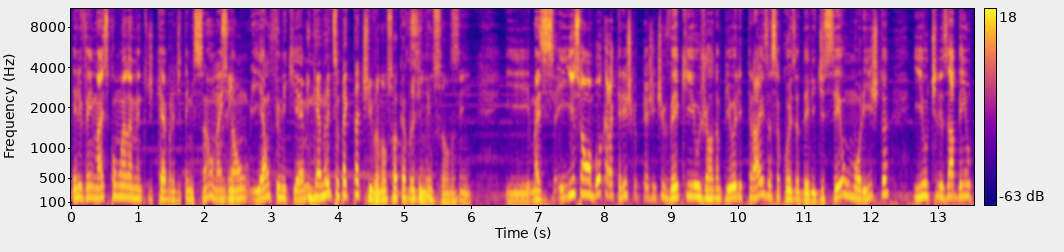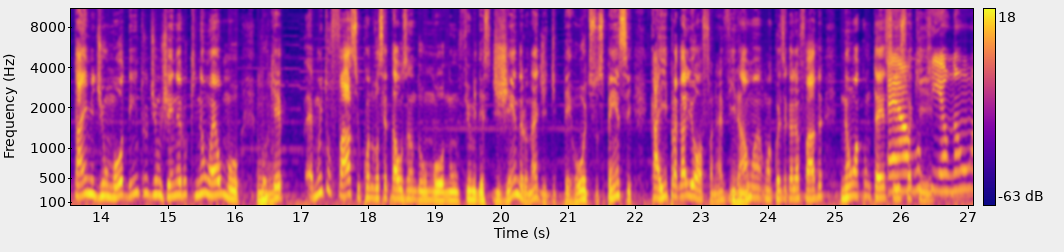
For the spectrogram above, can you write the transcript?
ele vem mais como um elemento de quebra de tensão, né? Sim. Então, e é um filme que é E quebra muito... de expectativa, não só quebra de Sim, tensão, né? Sim. E, mas isso é uma boa característica porque a gente vê que o Jordan Peele ele traz essa coisa dele de ser um humorista e utilizar bem o time de humor dentro de um gênero que não é humor. Uhum. Porque é muito fácil quando você tá usando humor num filme desse de gênero, né? De, de terror, de suspense, cair pra galhofa, né? Virar uma, uma coisa galhofada. Não acontece É isso algo aqui. que eu não.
